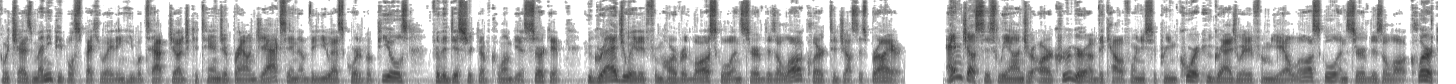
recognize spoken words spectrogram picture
which has many people speculating he will tap Judge Ketanji Brown Jackson of the U.S. Court of Appeals for the District of Columbia Circuit, who graduated from Harvard Law School and served as a law clerk to Justice Breyer. And Justice Leondra R. Kruger of the California Supreme Court, who graduated from Yale Law School and served as a law clerk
